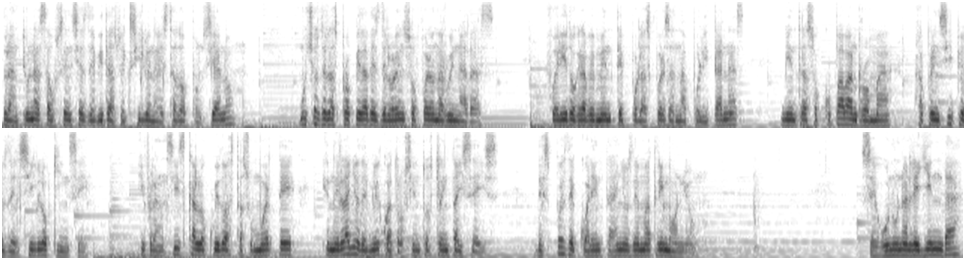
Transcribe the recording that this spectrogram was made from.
Durante unas ausencias debidas a su exilio en el estado ponciano, muchas de las propiedades de Lorenzo fueron arruinadas. Fue herido gravemente por las fuerzas napolitanas mientras ocupaban Roma a principios del siglo XV y Francisca lo cuidó hasta su muerte en el año de 1436, después de 40 años de matrimonio. Según una leyenda,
